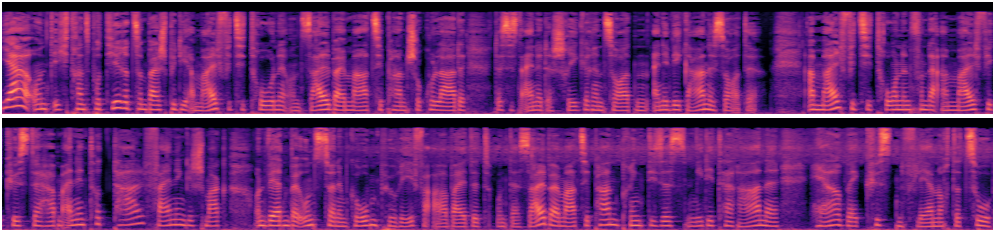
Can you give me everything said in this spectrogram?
Ja, und ich transportiere zum Beispiel die Amalfi-Zitrone und Salbei-Marzipan-Schokolade. Das ist eine der schrägeren Sorten, eine vegane Sorte. Amalfi-Zitronen von der Amalfi-Küste haben einen total feinen Geschmack und werden bei uns zu einem groben Püree verarbeitet. Und der Salbei-Marzipan bringt dieses mediterrane, herbe Küstenflair noch dazu.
